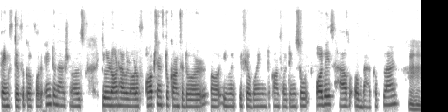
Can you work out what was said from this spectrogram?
things difficult for internationals. You will not have a lot of options to consider uh, even if you're going into consulting. So always have a backup plan. Hmm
